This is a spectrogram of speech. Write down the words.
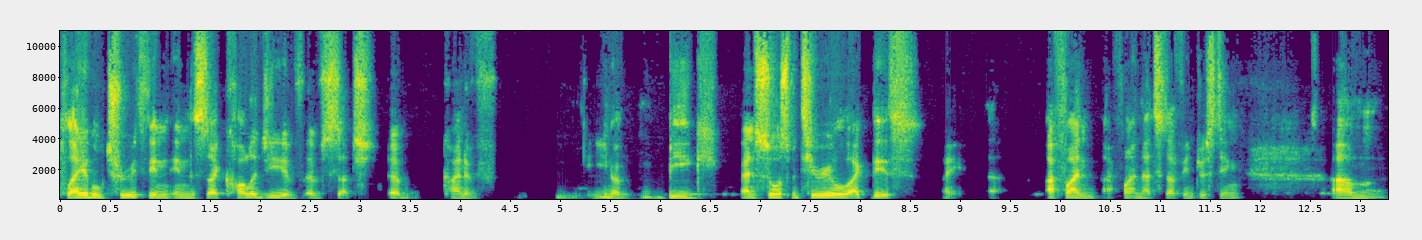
playable truth in in the psychology of of such a kind of you know big and source material like this. I, I find I find that stuff interesting. Um,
